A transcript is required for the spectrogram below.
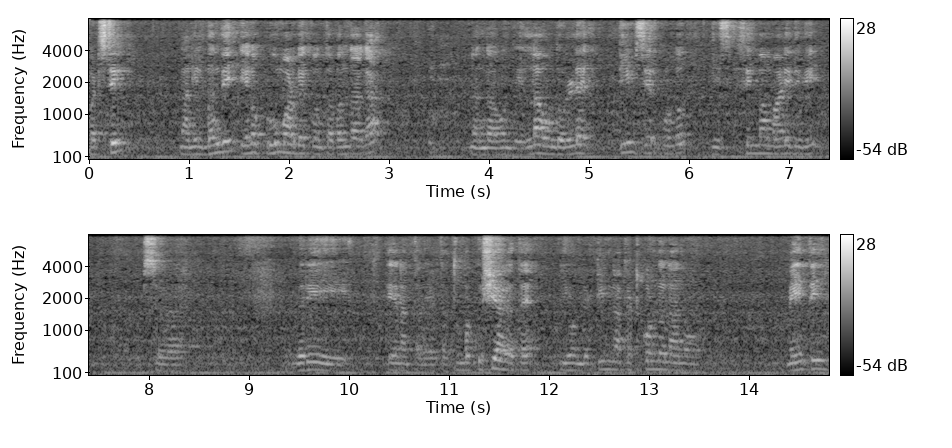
ಬಟ್ ಸ್ಟಿಲ್ ನಾನು ಇಲ್ಲಿ ಬಂದು ಏನೋ ಪ್ರೂವ್ ಮಾಡಬೇಕು ಅಂತ ಬಂದಾಗ ನನ್ನ ಒಂದು ಎಲ್ಲ ಒಂದು ಒಳ್ಳೆ ಟೀಮ್ ಸೇರಿಕೊಂಡು ಈ ಸಿನಿಮಾ ಮಾಡಿದ್ದೀವಿ ಇಟ್ಸ್ ವೆರಿ ಏನಂತ ಹೇಳ್ತಾರೆ, ತುಂಬ ಖುಷಿ ಆಗುತ್ತೆ ಈ ಒಂದು ಟೀಮ್ನ ಕಟ್ಕೊಂಡು ನಾನು ಥಿಂಗ್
